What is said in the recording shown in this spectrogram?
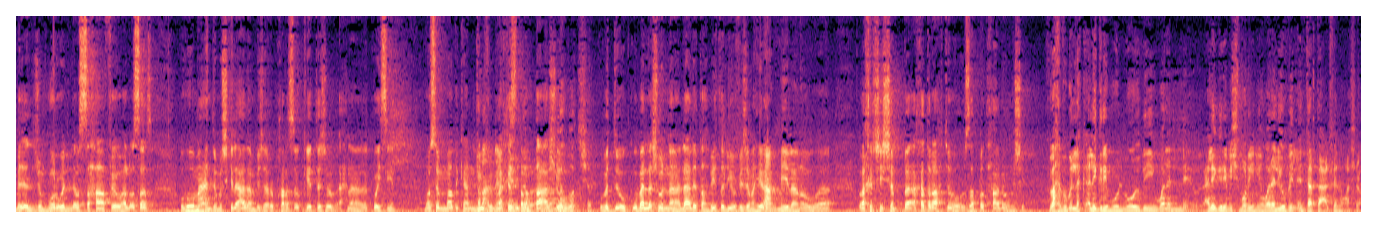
والجمهور والصحافة وهالقصص وهو ما عنده مشكلة قاعد عم بيجرب. خلص okay التجربه إحنا كويسين. الموسم الماضي كان اليوفي المركز 18 و... وبده وبلشوا لنا لا لتهبيط اليوفي جماهير نعم. الميلان و... وآخر شيء الشاب أخذ راحته وظبط حاله ومشي. في واحد بيقول لك أليجري مو المو في ولا أليجري مش مورينيو ولا اليوفي الإنتر تاع 2010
